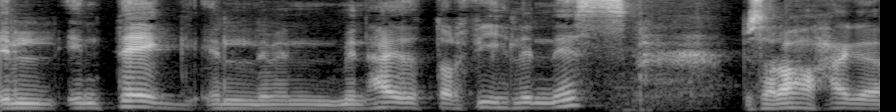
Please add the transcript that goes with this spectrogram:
الإنتاج اللي من من هيئه الترفيه للناس بصراحة حاجة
